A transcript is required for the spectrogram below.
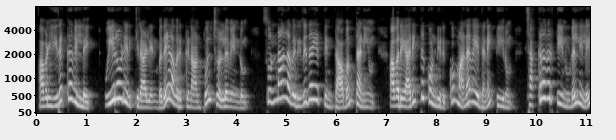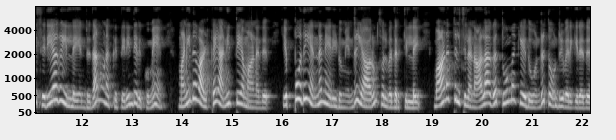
அவள் இறக்கவில்லை உயிரோடு இருக்கிறாள் என்பதை அவருக்கு நான் போய் சொல்ல வேண்டும். சொன்னால் அவர் இருதயத்தின் தாபம் தனியும் அவரை அரித்து கொண்டிருக்கும் மனவேதனை தீரும். சக்கரவர்த்தியின் உடல்நிலை சரியாக இல்லை என்றுதான் உனக்கு தெரிந்திருக்குமே மனித வாழ்க்கை அனித்தியமானது. எப்போது என்ன நேரிடும் என்று யாரும் சொல்வதற்கில்லை. வானத்தில் சில நாளாக தூமக்கேது ஒன்று தோன்றி வருகிறது.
